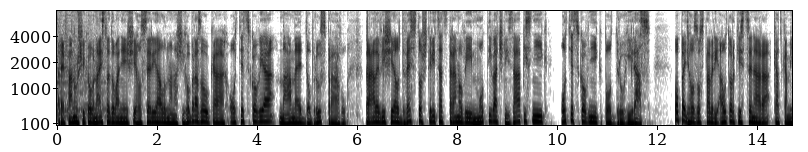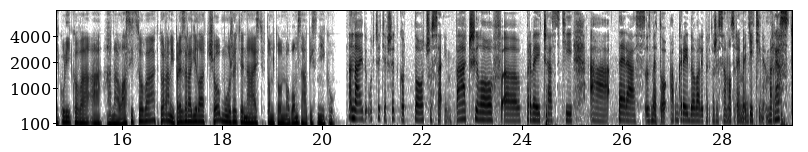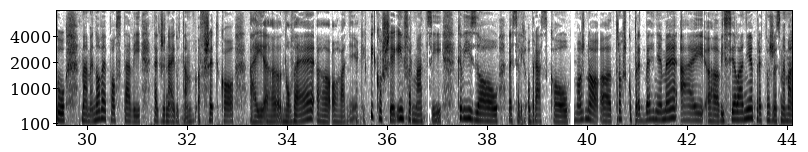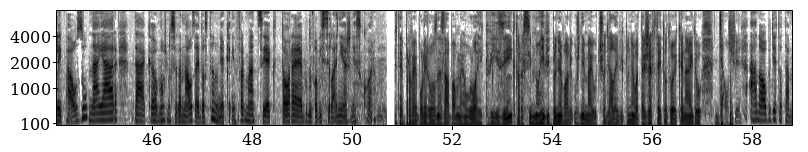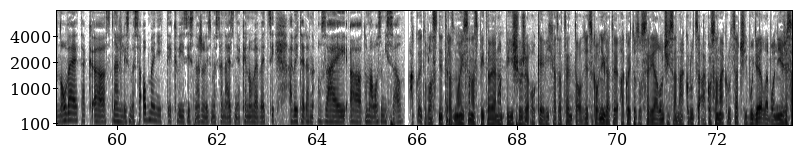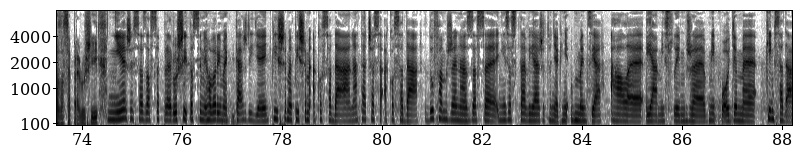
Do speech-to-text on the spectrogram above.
Pre fanúšikov najsledovanejšieho seriálu na našich obrazovkách Oteckovia máme dobrú správu. Práve vyšiel 240-stranový motivačný zápisník Oteckovník po druhý raz – Opäť ho zostavili autorky scenára Katka Mikulíková a Hanna Lasicová, ktorá mi prezradila, čo môžete nájsť v tomto novom zápisníku. A nájdu určite všetko to, čo sa im páčilo v uh, prvej časti a teraz sme to upgradeovali, pretože samozrejme deti nám rastú, máme nové postavy, takže nájdu tam všetko aj uh, nové uh, ohľadne nejakých pikošiek, informácií, kvízov, veselých obrázkov. Možno uh, trošku predbehneme aj vysielanie, pretože sme mali pauzu na jar, tak možno sa tam naozaj dostanú nejaké informácie, ktoré budú vo vysielaní až neskôr. V tej prvej boli rôzne zábavné úlohy, kvízy, ktoré si mnohí vyplňovali, už nemajú čo ďalej vyplňovať, takže v tejto dvojke nájdú ďalšie? Áno, bude to tam nové, tak uh, snažili sme sa obmeniť tie kvízy, snažili sme sa nájsť nejaké nové veci, aby teda naozaj uh, to malo zmysel. Ako je to vlastne teraz? Mnohí sa nás pýtajú a nám píšu, že OK, vychádza tento deckovník a to je, ako je to so seriálom, či sa nakrúca, ako sa nakrúca, či bude, lebo nie, že sa zase preruší. Nie, že sa zase preruší, to si my hovoríme každý deň. Píšeme, píšeme, ako sa dá, natáča sa, ako sa dá Dúfam, že nás zase nezastavia, že to nejak neobmedzia, ale ja myslím, že my pôjdeme, kým sa dá.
